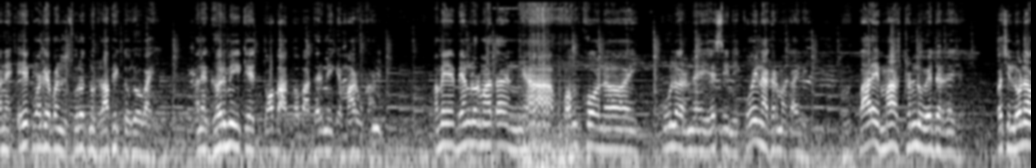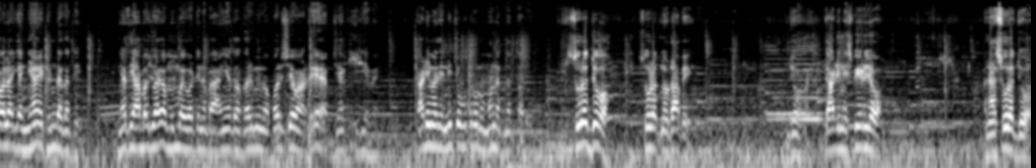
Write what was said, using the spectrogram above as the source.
અને એક વાગે પણ સુરતનું ટ્રાફિક તો જો ભાઈ. અને ગરમી કે તોબા તોબા, ગરમી કે મારું કામ અમે બેંગ્લોરમાં હતા ત્યાં પંખો નહીં કુલર નહીં એસી નહીં, કોઈના ઘરમાં કાંઈ નહીં. બારે માસ ઠંડુ વેધર રહે છે. પછી લોનાવાલા ગયા, ન્યાય ઠંડક હતી. ત્યાંથી આ બાજુ આવ્યા મુંબઈ વટીને ભાઈ અહીંયા તો ગરમીમાં પરસેવા રેપ જેકી છે ભાઈ. ગાડીમાંથી નીચે ઉતરવાનું મન જ નથી થતું. સુરત જુઓ સુરતનો ટ્રાફિક જો ભાઈ ગાડીની સ્પીડ જુઓ. અને આ સુરત જુઓ.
